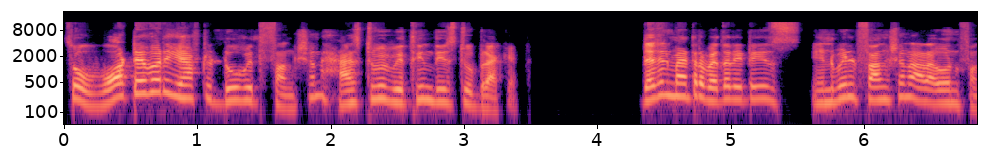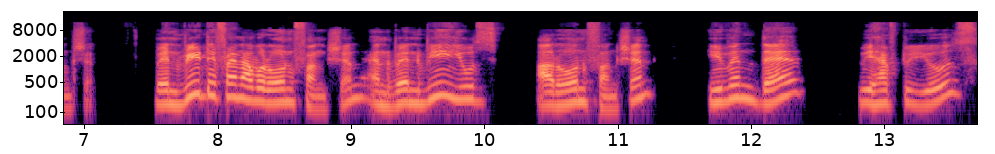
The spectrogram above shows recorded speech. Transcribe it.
So whatever you have to do with function has to be within these two brackets. Doesn't matter whether it is inbuilt function or our own function. When we define our own function and when we use our own function, even there we have to use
